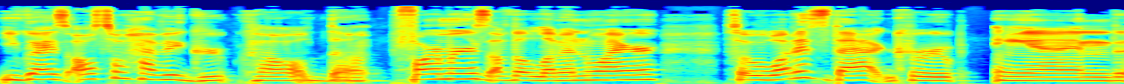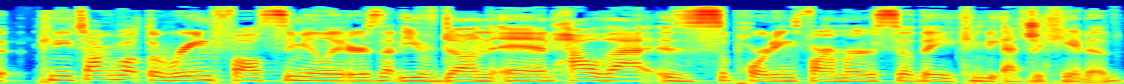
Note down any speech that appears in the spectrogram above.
You guys also have a group called the Farmers of the Lemonweir. So, what is that group? And can you talk about the rainfall simulators that you've done and how that is supporting farmers so they can educated?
